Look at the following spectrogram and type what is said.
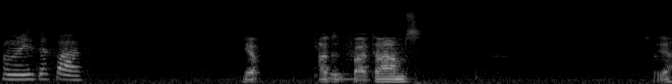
How many is there? Five. Yep. Added five times. So yeah.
